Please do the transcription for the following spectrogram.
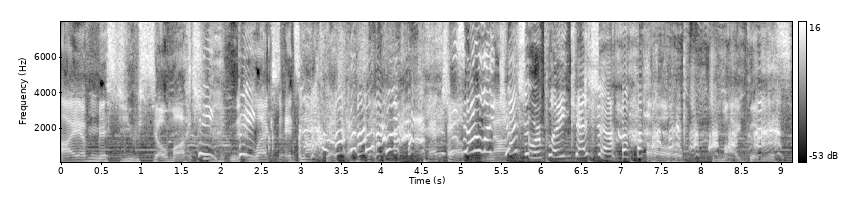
I have missed you so much. Pink, N- Pink. Lex, it's not Kesha. I said catch It up. sounded like not- Kesha. We're playing Kesha. Oh my goodness.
